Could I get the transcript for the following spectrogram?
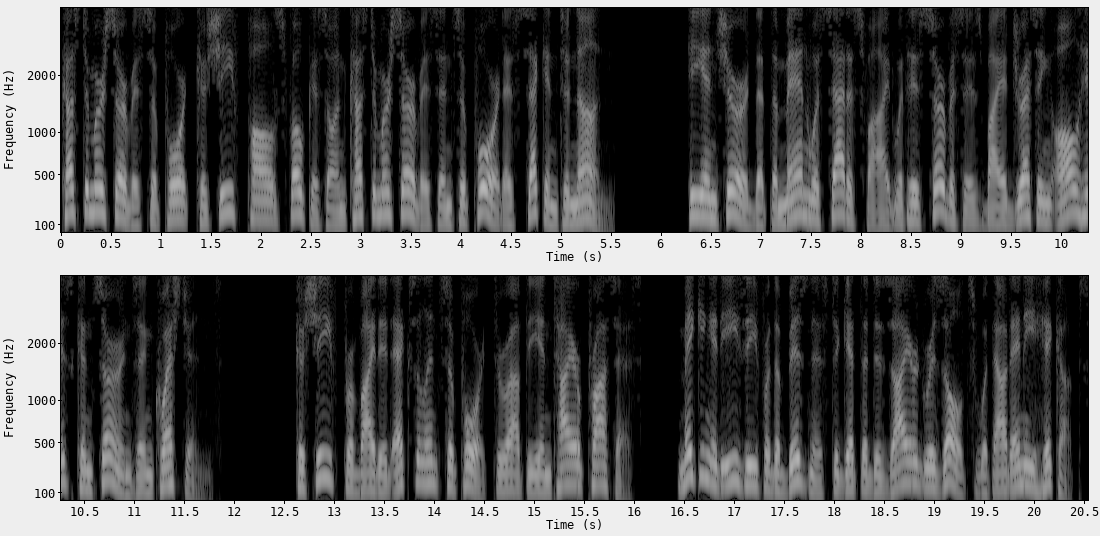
Customer service support Kashif Paul's focus on customer service and support is second to none. He ensured that the man was satisfied with his services by addressing all his concerns and questions. Kashif provided excellent support throughout the entire process, making it easy for the business to get the desired results without any hiccups.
